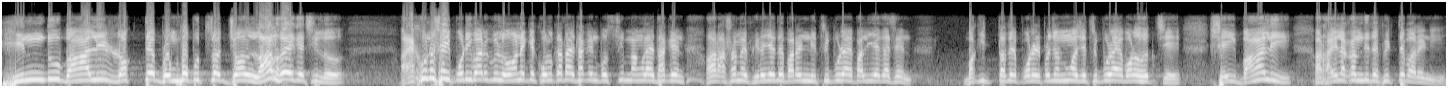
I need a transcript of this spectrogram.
হিন্দু বাঙালির রক্তে ব্রহ্মপুত্র জল লাল হয়ে গেছিল। এখনও সেই পরিবারগুলো, অনেকে কলকাতায় থাকেন, পশ্চিমবাংলায় থাকেন, আর আসামে ফিরে যেতে পারেননি, ত্রিপুরায় পালিয়ে গেছেন। বাকি তাদের পরের প্রজন্ম যে ত্রিপুরায় বড় হচ্ছে, সেই বাঙালি আর হাইলাকান্দিতে ফিরতে পারেনি।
